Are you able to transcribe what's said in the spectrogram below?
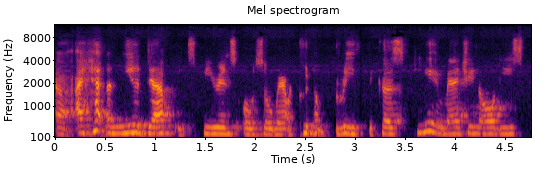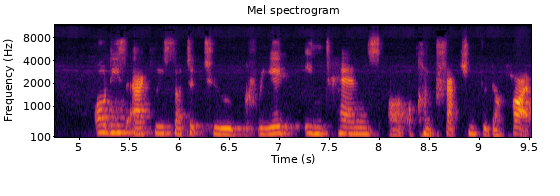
uh, I had a near-death experience also where I could not breathe because can you imagine all these, all these actually started to create intense uh, contraction to the heart.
